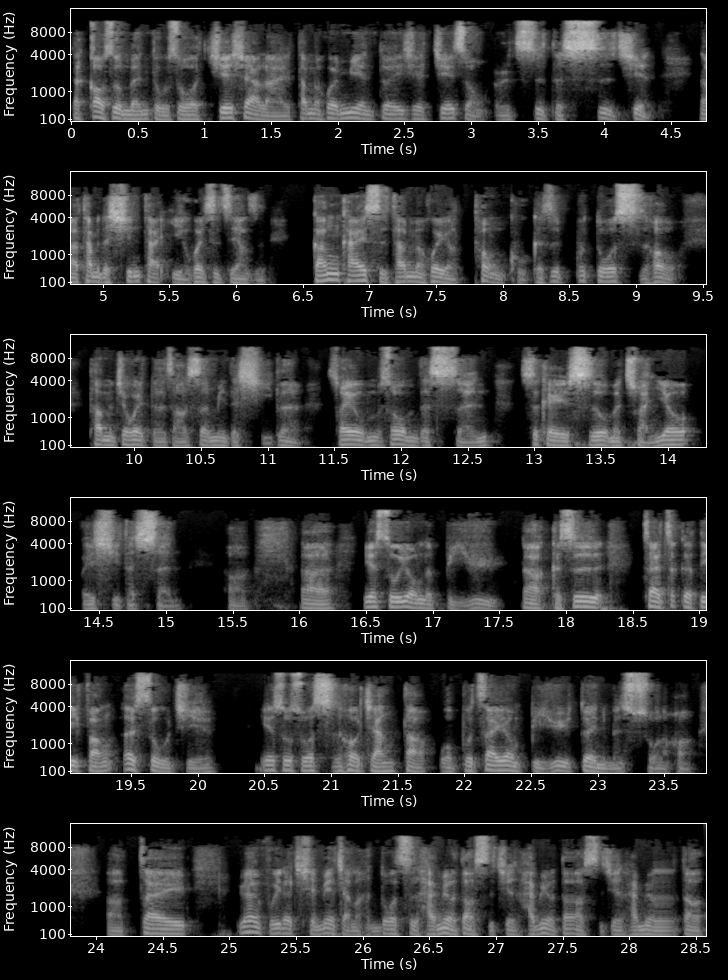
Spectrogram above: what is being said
那告诉门徒说，接下来他们会面对一些接踵而至的事件，那他们的心态也会是这样子。刚开始他们会有痛苦，可是不多时候他们就会得着生命的喜乐。所以我们说，我们的神是可以使我们转忧为喜的神啊。那耶稣用的比喻，那可是在这个地方二十五节。耶稣说：“时候将到，我不再用比喻对你们说了哈。啊，在约翰福音的前面讲了很多次，还没有到时间，还没有到时间，还没有到，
